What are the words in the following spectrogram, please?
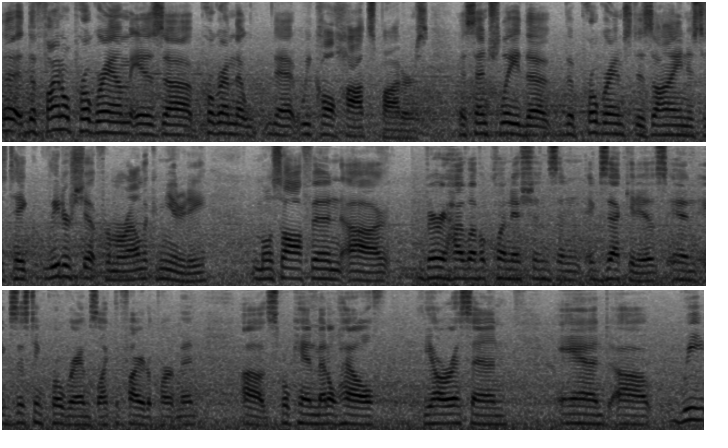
The, the final program is a program that, that we call Hotspotters. Essentially, the, the program's design is to take leadership from around the community, most often uh, very high level clinicians and executives in existing programs like the fire department, uh, Spokane Mental Health, the RSN, and uh, we,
